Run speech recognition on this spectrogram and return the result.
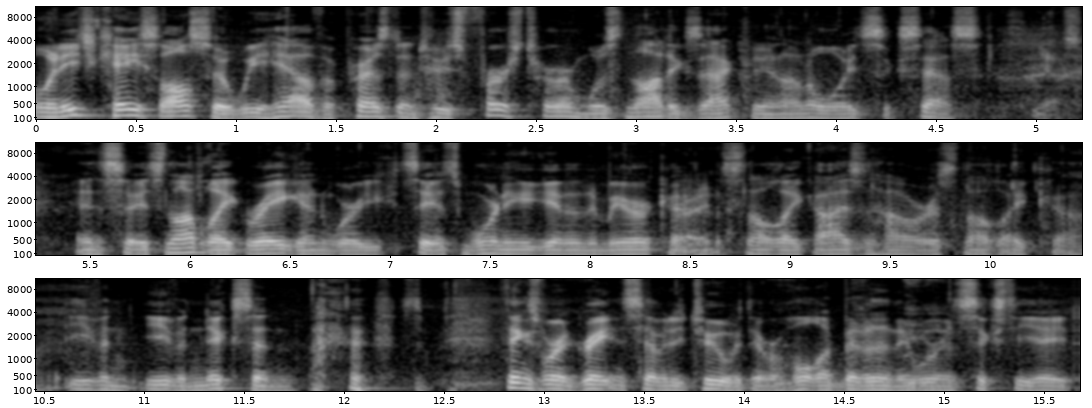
Well, in each case, also, we have a president whose first term was not exactly an unalloyed success. Yes. And so it's not like Reagan, where you could say it's morning again in America. Right. It's not like Eisenhower. It's not like uh, even even Nixon. Things weren't great in '72, but they were a whole lot better than they were in '68.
